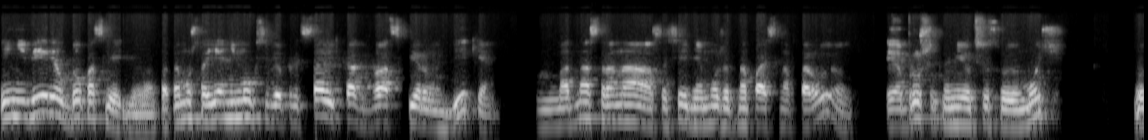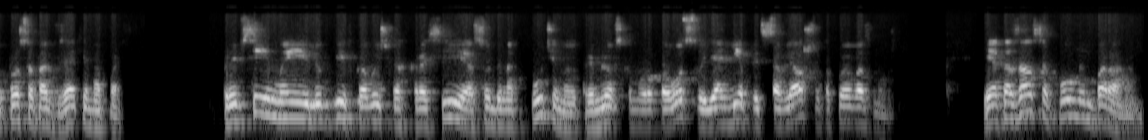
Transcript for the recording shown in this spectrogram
И не верил до последнего, потому что я не мог себе представить, как в 21 веке одна страна соседняя может напасть на вторую и обрушить на нее всю свою мощь, вот просто так взять и напасть. При всей моей любви в кавычках к России, особенно к Путину, кремлевскому руководству, я не представлял, что такое возможно. И оказался полным бараном.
